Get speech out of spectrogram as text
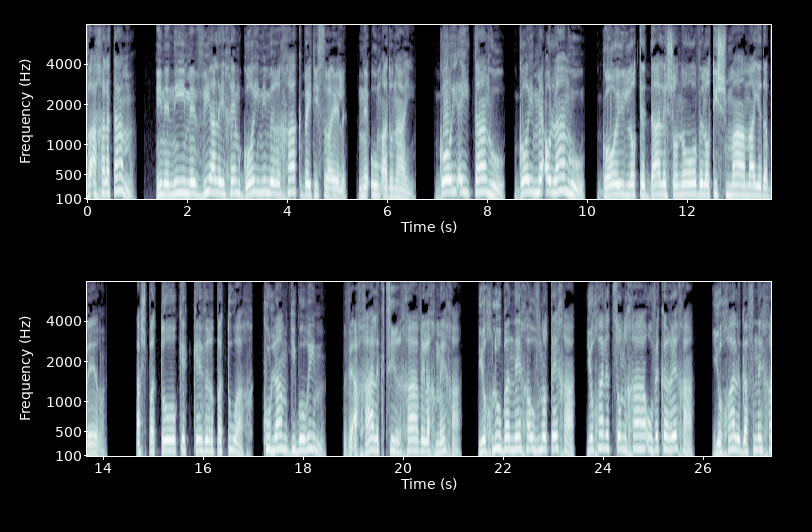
ואכלתם. הנני מביא עליכם גוי ממרחק בית ישראל, נאום אדוני. גוי איתן הוא, גוי מעולם הוא, גוי לא תדע לשונו ולא תשמע מה ידבר. אשפתו כקבר פתוח, כולם גיבורים, ואכל קצירך ולחמך, יאכלו בניך ובנותיך, יאכל צונך ובקריך, יאכל גפנך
